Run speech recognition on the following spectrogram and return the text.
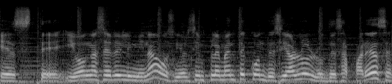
este, iban a ser eliminados y él simplemente con desearlo los desaparece.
